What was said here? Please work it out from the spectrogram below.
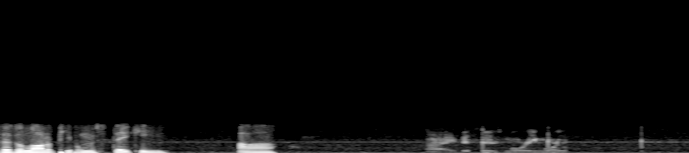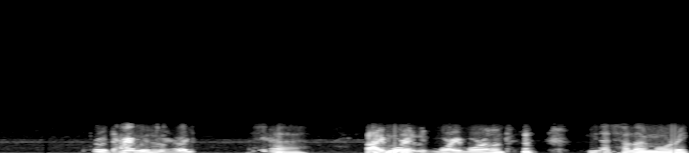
There's a lot of people mistaking, uh, Ooh, that was Mhm. weird. yeah. I Hi, think Maury, Maury Moreland. Yes, hello, Maury.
